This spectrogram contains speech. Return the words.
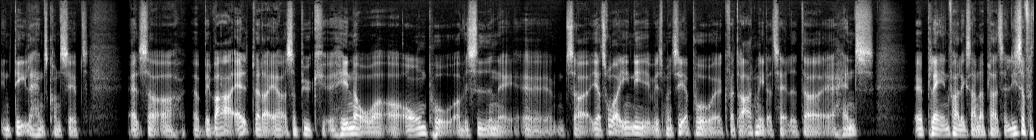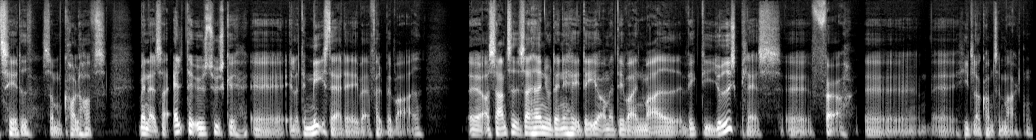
en del af hans koncept. Altså at bevare alt, hvad der er, og så bygge henover og ovenpå og ved siden af. Øh, så jeg tror egentlig, hvis man ser på kvadratmetertallet, der er hans plan for Alexanderplatz er lige så fortættet som Kolhofs. Men altså alt det østtyske, eller det meste af det er i hvert fald bevaret. Øh, og samtidig så havde han jo denne her idé om, at det var en meget vigtig jødisk plads, øh, før øh, øh, Hitler kom til magten,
